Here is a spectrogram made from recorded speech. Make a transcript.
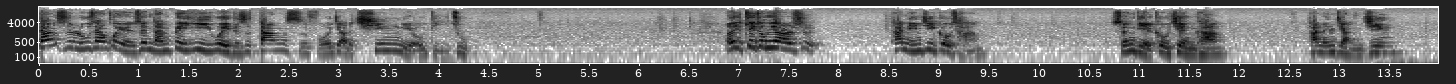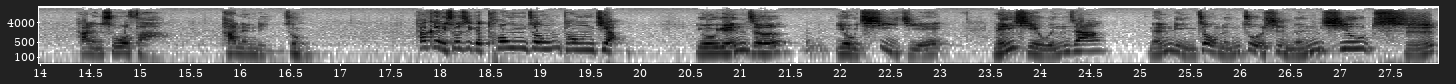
当时庐山慧远僧团被意味的是当时佛教的清流砥柱，而且最重要的是，他年纪够长，身体也够健康，他能讲经，他能说法，他能领众，他可以说是一个通宗通教，有原则，有气节，能写文章，能领众，能做事，能修持。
